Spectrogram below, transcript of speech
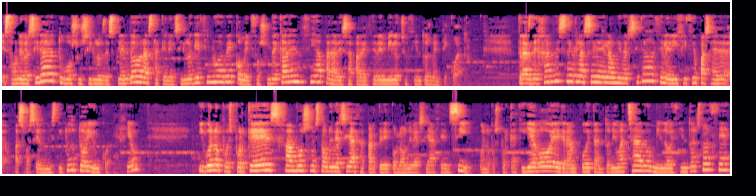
Esta universidad tuvo sus siglos de esplendor hasta que en el siglo XIX comenzó su decadencia para desaparecer en 1824. Tras dejar de ser la sede de la universidad, el edificio pasó a ser un instituto y un colegio. Y bueno, pues ¿por qué es famoso esta universidad, aparte de por la universidad en sí? Bueno, pues porque aquí llegó el gran poeta Antonio Machado en 1912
